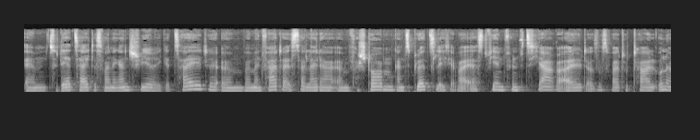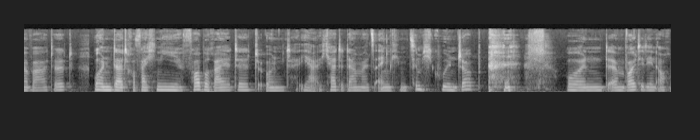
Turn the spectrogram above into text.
ähm, zu der Zeit, das war eine ganz schwierige Zeit, ähm, weil mein Vater ist da leider ähm, verstorben, ganz plötzlich. Er war erst 54 Jahre alt, also es war total unerwartet. Und darauf war ich nie vorbereitet. Und ja, ich hatte damals eigentlich einen ziemlich coolen Job und ähm, wollte den auch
